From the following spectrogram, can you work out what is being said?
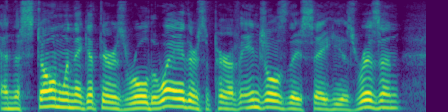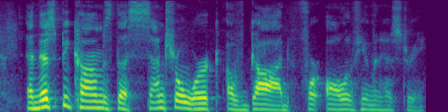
And the stone, when they get there, is rolled away. There's a pair of angels. They say he is risen. And this becomes the central work of God for all of human history.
